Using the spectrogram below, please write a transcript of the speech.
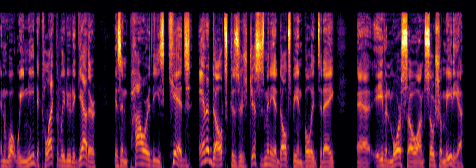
and what we need to collectively do together, is empower these kids and adults, because there's just as many adults being bullied today, uh, even more so on social media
